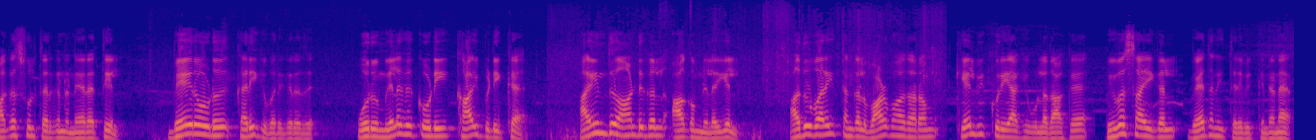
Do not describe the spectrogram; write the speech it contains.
மகசூல் தருகின்ற நேரத்தில் வேரோடு கருகி வருகிறது. ஒரு மிளகு கொடி காய் பிடிக்க ஐந்து ஆண்டுகள் ஆகும் நிலையில் அதுவரை தங்கள் வாழ்வாதாரம் கேள்விக்குறியாகி உள்ளதாக விவசாயிகள் வேதனை தெரிவிக்கின்றனர்.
